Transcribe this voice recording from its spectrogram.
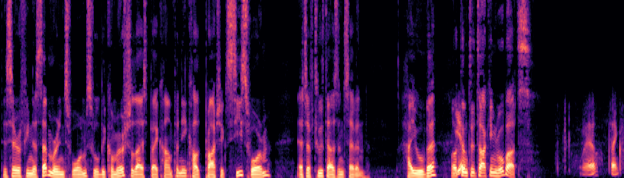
The Serafina submarine swarms will be commercialized by a company called Project Sea Swarm as of 2007. Hi, Uwe. Welcome yep. to Talking Robots. Well, thanks.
